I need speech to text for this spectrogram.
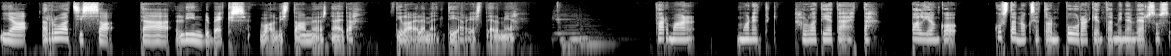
Ja Ruotsissa tämä Lindbecks valmistaa myös näitä tilaelementtijärjestelmiä. Varmaan monet haluaa tietää, että paljonko kustannukset on puurakentaminen versus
